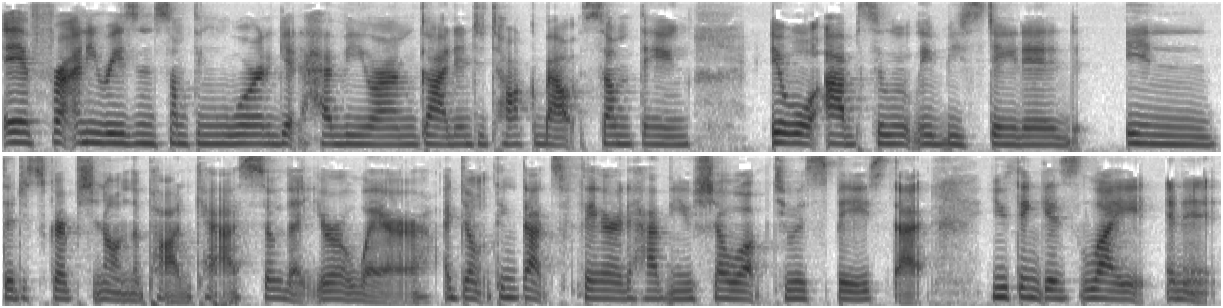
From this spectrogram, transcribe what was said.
if for any reason something were to get heavy or I'm guided to talk about something, it will absolutely be stated in the description on the podcast so that you're aware. I don't think that's fair to have you show up to a space that you think is light and it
